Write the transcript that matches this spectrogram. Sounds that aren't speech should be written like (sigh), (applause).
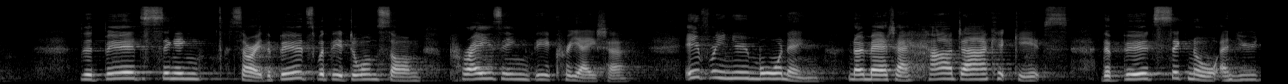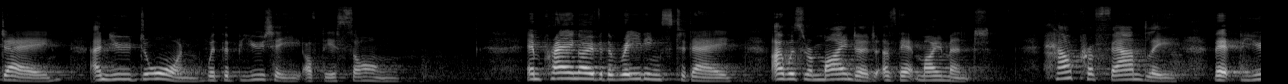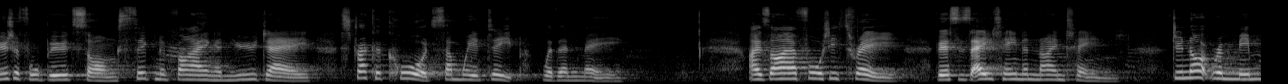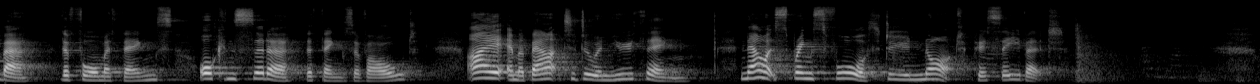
The birds singing, sorry, the birds with their dawn song praising their creator. Every new morning, no matter how dark it gets, the birds signal a new day, a new dawn with the beauty of their song. In praying over the readings today, I was reminded of that moment how profoundly that beautiful bird song, signifying a new day, struck a chord somewhere deep within me. Isaiah 43, verses 18 and 19. Do not remember the former things or consider the things of old. I am about to do a new thing. Now it springs forth. Do you not perceive it?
